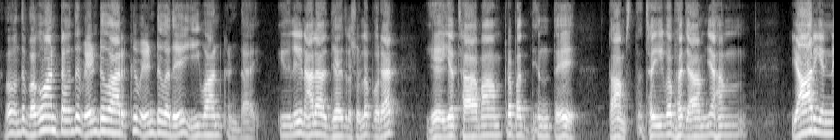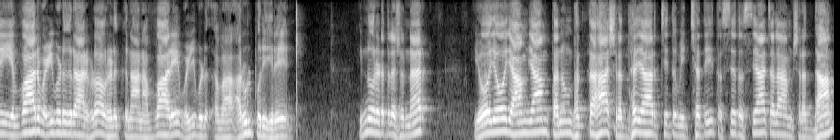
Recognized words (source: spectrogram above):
அப்போ வந்து பகவான்கிட்ட வந்து வேண்டுவார்க்கு வேண்டுவதே ஈவான் கண்டாய். இதுலேயே நாலாவது அத்தியாயத்தில் சொல்ல போகிறார் ஏ யதா மாம் பிரபத்தியந்தே தாம் ததைவ பஜாமியகம் யார் என்னை எவ்வாறு வழிபடுகிறார்களோ அவர்களுக்கு நான் அவ்வாறே வழிபடு அருள் புரிகிறேன். இன்னொரு இடத்துல சொன்னார் யோயோ யாம் யாம் தனும் பக்தா ஸ்ரத்தையார்ச்சித்தும் இச்சதி தஸ்ய தஸ்யாச்சலாம் ஸ்ரத்தாம்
